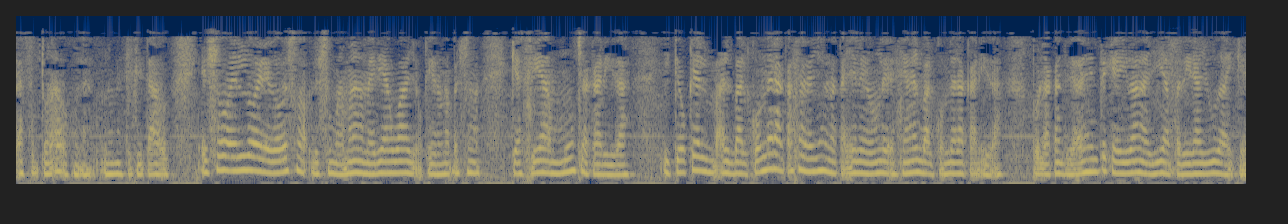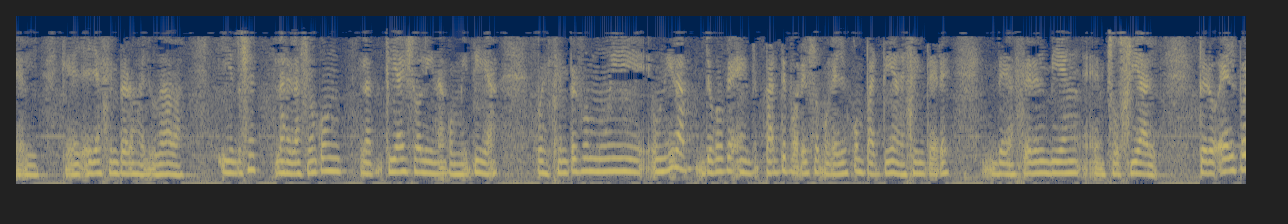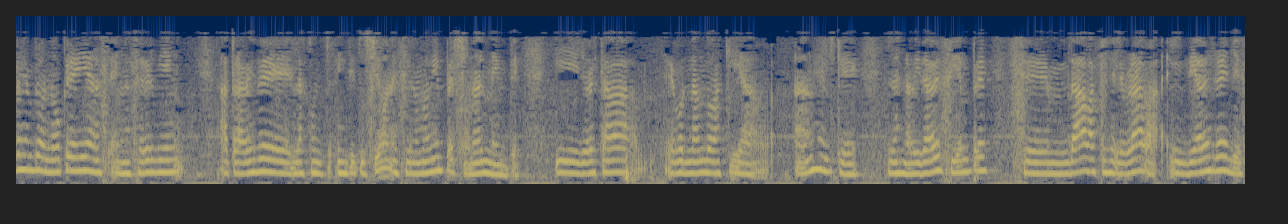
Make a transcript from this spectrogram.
afortunados, con la- los necesitados. Eso él lo heredó de su, de su mamá, María Aguayo, que era una persona que hacía mucha caridad. Y creo que el, al balcón de la casa de ellos en la calle León le decían el balcón de la caridad, por la cantidad de gente que iban allí a pedir ayuda y que, él, que ella siempre los ayudaba. Y entonces la relación con la tía Isolina, con mi tía, pues siempre fue muy unida. Yo creo que en parte por eso, porque ellos compartían ese interés de hacer el bien eh, social. Pero él, por ejemplo, no creía en hacer el bien a través de las instituciones, sino más bien personalmente. Y yo estaba recordando aquí a, Ángel que en las Navidades siempre se daba, se celebraba el Día de Reyes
